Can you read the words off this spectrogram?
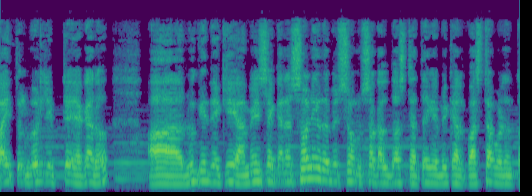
বাইতুল ঘর লিফটে এগারো। আহ রুগী দেখি আমি সেখানে শনি রবি সোম সকাল দশটা থেকে বিকাল পাঁচটা পর্যন্ত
